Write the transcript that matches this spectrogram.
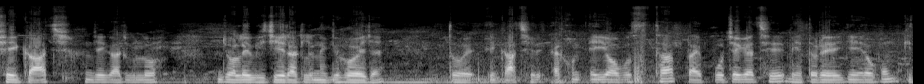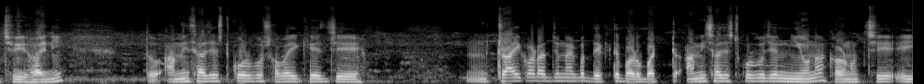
সেই গাছ, যে গাছগুলো জলে ভিজিয়ে রাখলে নাকি হয়ে যায়। তো এই গাছের এখন এই অবস্থা প্রায় পচে গেছে, ভেতরে এরকম কিছুই হয়নি। তো আমি সাজেস্ট করব সবাইকে যে ট্রাই করার জন্য একবার দেখতে পারো। বাট আমি সাজেস্ট করব যে নিও না, কারণ হচ্ছে এই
